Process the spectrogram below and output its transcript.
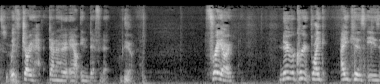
So, With Joe Daniher out indefinite. Yeah. Freo. New recruit Blake Acres is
